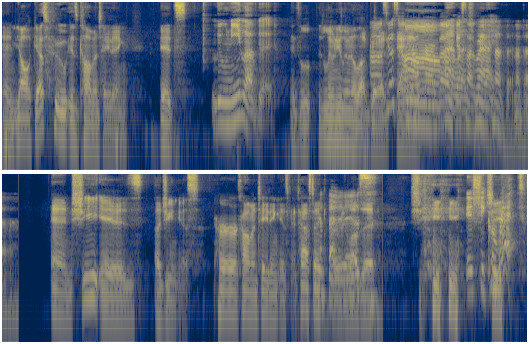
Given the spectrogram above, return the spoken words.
and y'all, guess who is commentating? It's Loony Lovegood. it's L- Loony Luna Lovegood. Uh, I was gonna say and, Roker, but I I guess was not right. that. Not that. Not that. and she is a genius. Her commentating is fantastic. I bet it Everybody loves is. it. She Is she correct?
